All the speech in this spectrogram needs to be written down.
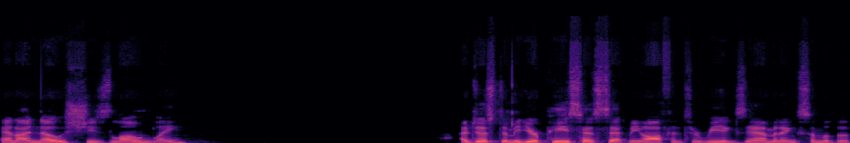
And I know she's lonely. I just, I mean, your piece has set me off into re-examining some of the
